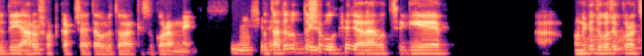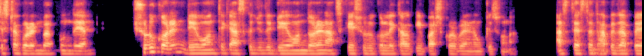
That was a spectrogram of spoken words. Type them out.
যদি আরও শর্টকাট চায় তাহলে তো আর কিছু করার নেই। তো তাদের উদ্দেশ্যে বলছি যারা হচ্ছে গিয়ে অনেকে যোগাযোগ করার চেষ্টা করেন বা ফোন দেন। শুরু করেন ডে ওয়ান থেকে আজকে যদি ডে ওয়ান ধরেন আজকে শুরু করলে কালকেই পাস করবেন এরকম কিছু না। আস্তে, আস্তে ধাপে, ধাপে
